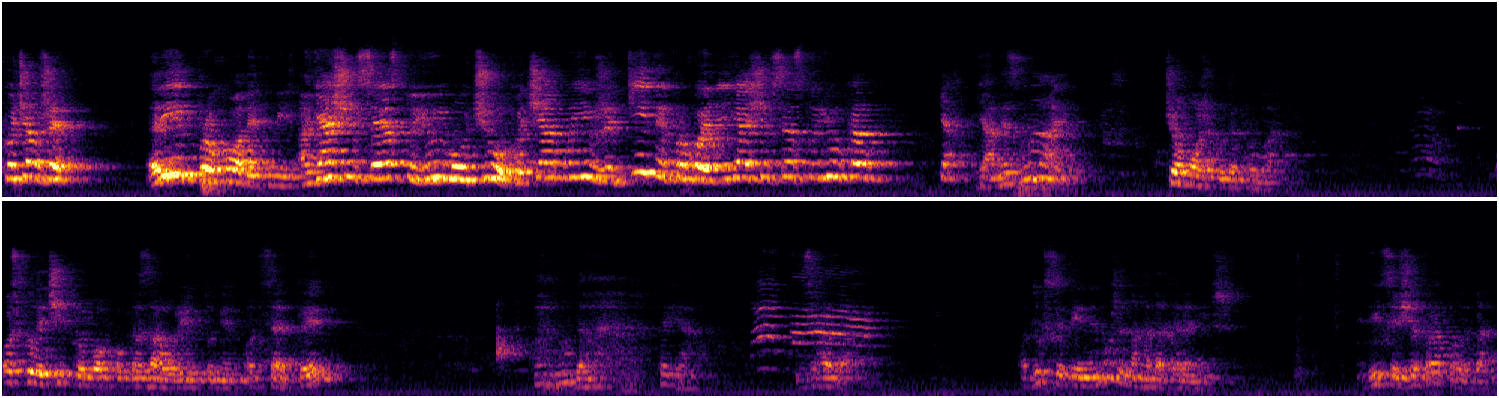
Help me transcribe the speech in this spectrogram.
хоча вже рік проходить мій, а я ще все стою і мовчу. Хоча мої вже діти проходять, і я ще все стою я, я не знаю, в чому може бути проблема. Ось коли чітко Бог показав Рівтомі, оце ти, а, ну да, то я згадав. А Дух Святий не може нагадати раніше. Дивіться, що трапили далі.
